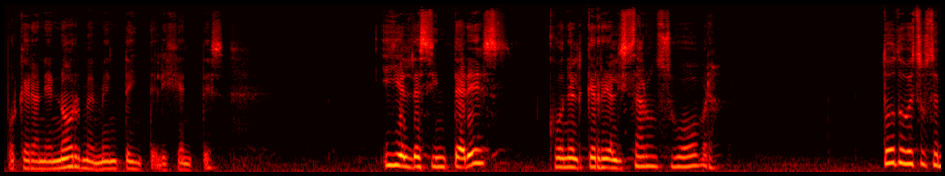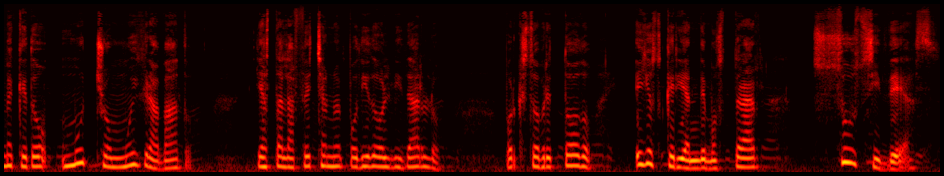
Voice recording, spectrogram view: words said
porque eran enormemente inteligentes, y el desinterés con el que realizaron su obra. Todo eso se me quedó mucho, muy grabado y hasta la fecha no he podido olvidarlo, porque sobre todo ellos querían demostrar sus ideas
